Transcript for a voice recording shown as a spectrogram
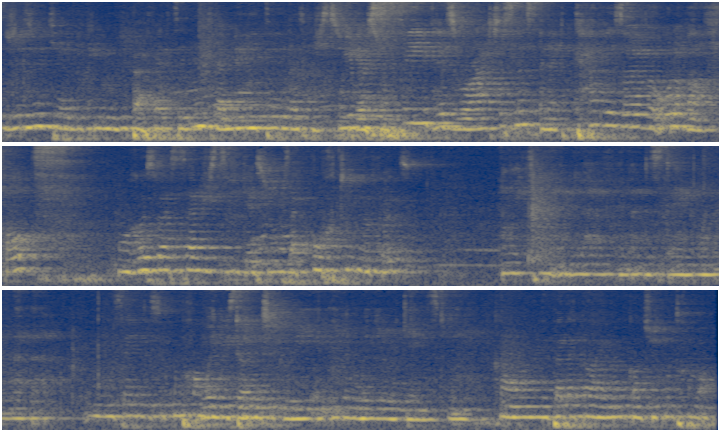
C'est Jésus qui a vécu une vie parfaite, c'est lui qui a mérité notre We justification. receive his righteousness and it covers over all of our faults On reçoit sa justification, ça couvre toutes nos fautes. and we can love and understand one another On essaye de se comprendre when we don't agree and even when you're against me. quand on n'est pas d'accord et même quand tu es contre moi.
